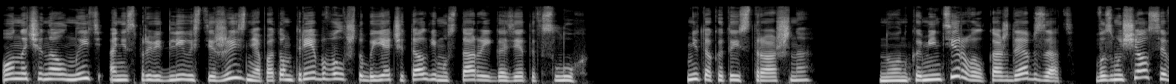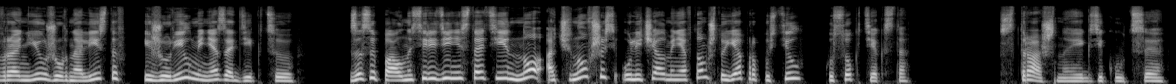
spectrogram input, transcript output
Он начинал ныть о несправедливости жизни, а потом требовал, чтобы я читал ему старые газеты вслух. Не так это и страшно. Но он комментировал каждый абзац, возмущался вранью журналистов и журил меня за дикцию. Засыпал на середине статьи, но, очнувшись, уличал меня в том, что я пропустил кусок текста. Страшная экзекуция.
